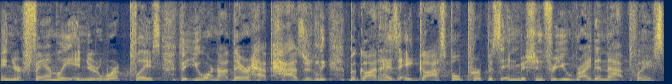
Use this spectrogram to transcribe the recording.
in your family, in your workplace, that you are not there haphazardly, but God has a gospel purpose and mission for you right in that place?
